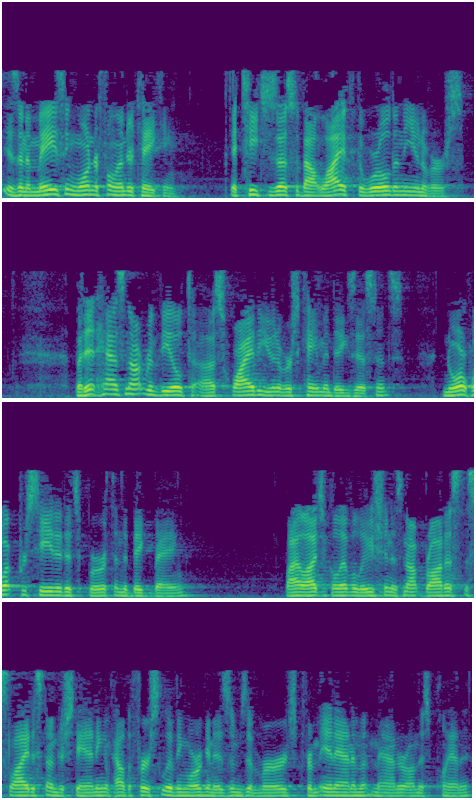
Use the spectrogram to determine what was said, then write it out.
is an amazing, wonderful undertaking. It teaches us about life, the world, and the universe. But it has not revealed to us why the universe came into existence, nor what preceded its birth in the Big Bang. Biological evolution has not brought us the slightest understanding of how the first living organisms emerged from inanimate matter on this planet.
